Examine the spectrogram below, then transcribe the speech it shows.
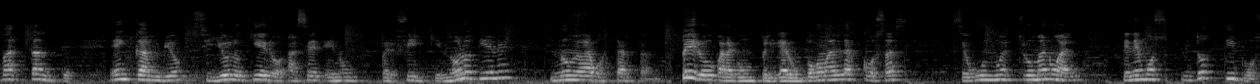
bastante. En cambio, si yo lo quiero hacer en un perfil que no lo tiene, no me va a costar tanto. Pero para complicar un poco más las cosas, según nuestro manual, tenemos dos tipos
